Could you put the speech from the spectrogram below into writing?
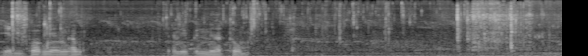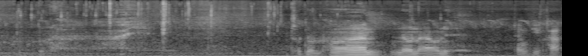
เอ็นพวกหยังครับ อันนี้เป็นเนื้อต้มสดร้อนๆหนาวๆนี่จังที่คัก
